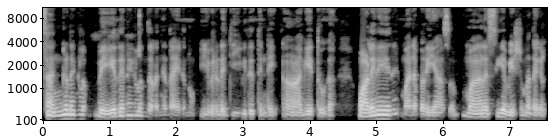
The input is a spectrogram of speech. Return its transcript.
സങ്കടങ്ങളും വേദനകളും നിറഞ്ഞതായിരുന്നു ഇവരുടെ ജീവിതത്തിന്റെ ആകെ തുക. വളരെയേറെ മനപ്രയാസം മാനസിക വിഷമതകൾ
